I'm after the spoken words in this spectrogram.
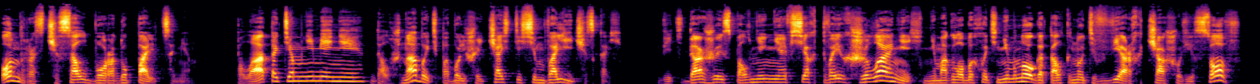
Он расчесал бороду пальцами. Плата, тем не менее, должна быть по большей части символической. Ведь даже исполнение всех твоих желаний не могло бы хоть немного толкнуть вверх чашу весов,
